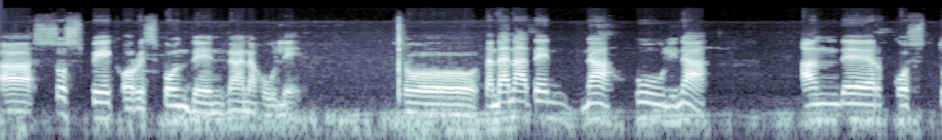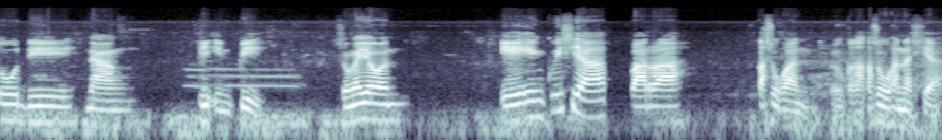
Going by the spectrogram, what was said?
uh, suspect or respondent na nahuli. So, tandaan natin na huli na under custody ng PNP. So ngayon, i-inquest siya para kasuhan. So, kakasuhan na siya.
